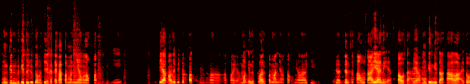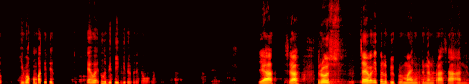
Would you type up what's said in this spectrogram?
Mungkin begitu juga mas. Jadi ketika temannya melakukan ini dia akan lebih cepat me- apa ya menginfluence teman yang satunya lagi. Dan, dan setahu saya nih ya setahu saya mungkin bisa salah. Itu jiwa kompetitif ce- cewek itu lebih tinggi daripada cowok mas. Ya, bisa. Terus cewek itu lebih bermain dengan perasaan ya.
